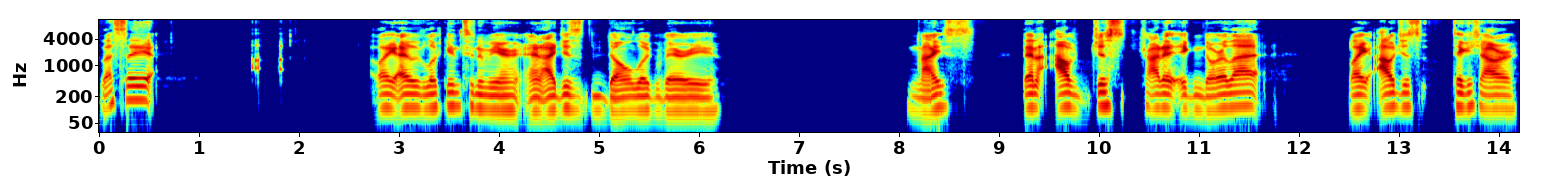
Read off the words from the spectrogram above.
let's say like I look into the mirror and I just don't look very nice, then I'll just try to ignore that. Like I'll just take a shower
